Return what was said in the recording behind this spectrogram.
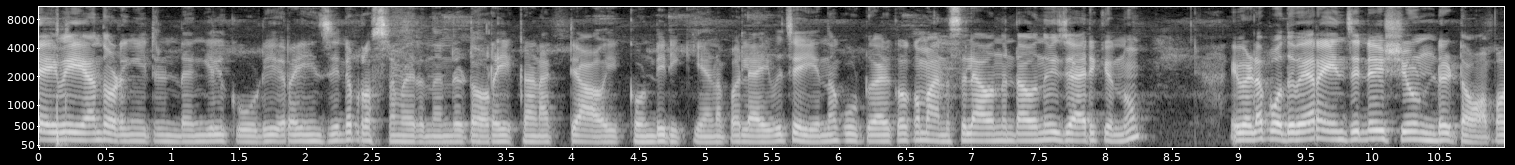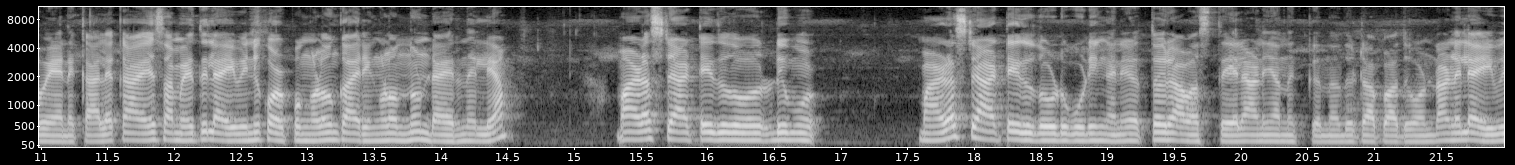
ലൈവ് ചെയ്യാൻ തുടങ്ങിയിട്ടുണ്ടെങ്കിൽ കൂടി റേഞ്ചിന്റെ പ്രശ്നം വരുന്നുണ്ട് കേട്ടോ. റീകണക്റ്റ് ആയിക്കൊണ്ടിരിക്കുകയാണ്. അപ്പോൾ ലൈവ് ചെയ്യുന്ന കൂട്ടുകാർക്കൊക്കെ മനസ്സിലാവുന്നുണ്ടാവുമെന്ന് വിചാരിക്കുന്നു. ഇവിടെ പൊതുവേ റേഞ്ചിന്റെ ഇഷ്യൂ ഉണ്ട് കേട്ടോ. അപ്പോൾ വേനൽക്കാലമൊക്കെ ആയ സമയത്ത് ലൈവിന് കുഴപ്പങ്ങളും കാര്യങ്ങളൊന്നും ഉണ്ടായിരുന്നില്ല. മഴ സ്റ്റാർട്ട് ചെയ്തതോടെ മഴ സ്റ്റാർട്ട് ചെയ്തതോടുകൂടി ഇങ്ങനത്തെ ഒരു അവസ്ഥയിലാണ് ഞാൻ നിൽക്കുന്നത് കേട്ടോ അപ്പോൾ അതുകൊണ്ടാണ് ലൈവ്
